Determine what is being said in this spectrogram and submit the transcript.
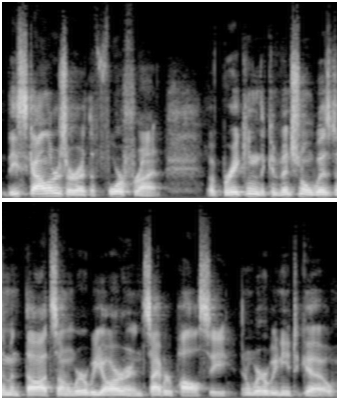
These scholars are at the forefront of breaking the conventional wisdom and thoughts on where we are in cyber policy and where we need to go.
